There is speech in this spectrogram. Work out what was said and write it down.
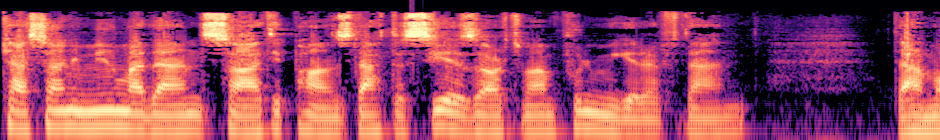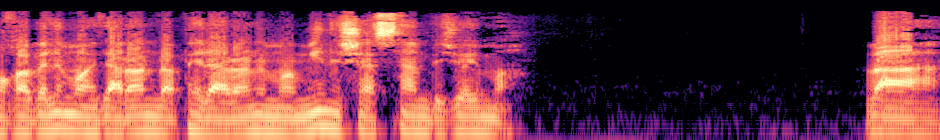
کسانی می اومدن ساعتی پانزده تا سی هزار تومن پول می گرفتند در مقابل مادران و پدران ما می نشستن به جای ما. و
